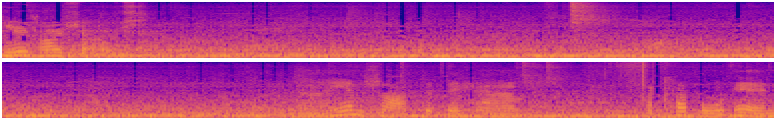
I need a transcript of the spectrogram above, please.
here's our shelves. Now, I am shocked that they have a couple in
